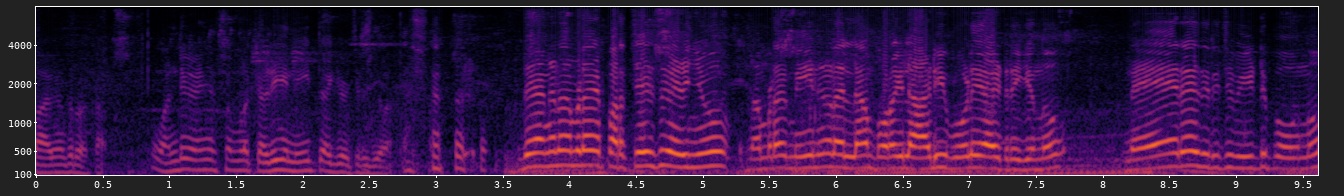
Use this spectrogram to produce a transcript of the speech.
ഭാഗത്ത് വെക്കാം. വണ്ടി കഴിഞ്ഞ ദിവസം നമ്മൾ കഴുകി നീറ്റാക്കി വെച്ചിരിക്കുക ഇത് അങ്ങനെ നമ്മുടെ പർച്ചേസ് കഴിഞ്ഞു. നമ്മുടെ മീനുകളെല്ലാം പുറകിൽ ആടി പൊളിയായിട്ടിരിക്കുന്നു നേരെ തിരിച്ച് വീട്ടിൽ പോകുന്നു.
